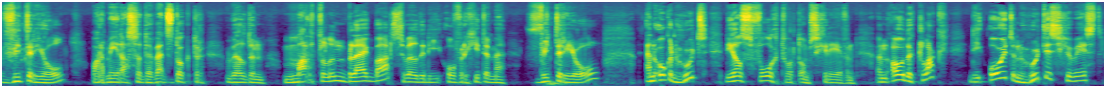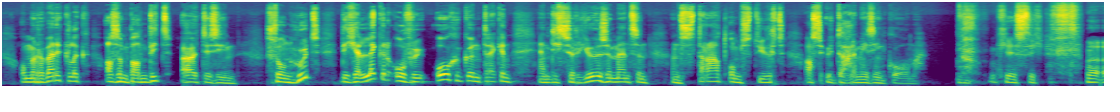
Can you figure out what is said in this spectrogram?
vitriol, waarmee dat ze de wetsdokter wilden martelen, blijkbaar. Ze wilden die overgieten met vitriol. En ook een hoed die als volgt wordt omschreven. Een oude klak die ooit een hoed is geweest om er werkelijk als een bandiet uit te zien. Zo'n hoed die je lekker over uw ogen kunt trekken en die serieuze mensen een straat omstuurt als ze u daarmee zien komen. Geestig. Maar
